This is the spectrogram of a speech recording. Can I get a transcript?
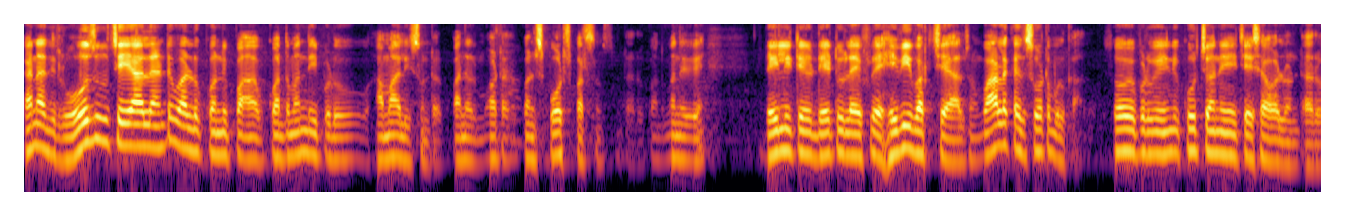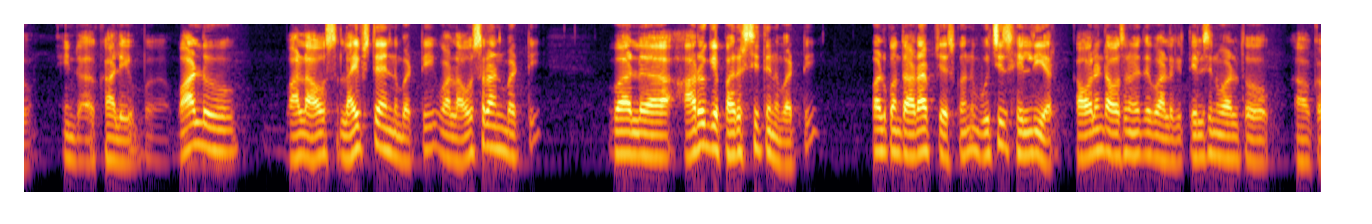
కానీ అది రోజు చేయాలంటే వాళ్ళు కొన్ని ప- కొంతమంది ఇప్పుడు హమాలీస్ ఉంటారు. పనులు మోటార్ కొన్ని స్పోర్ట్స్ పర్సన్స్ ఉంటారు. కొంతమంది డైలీ డే టు లైఫ్లో హెవీ వర్క్ చేయాల్సి వాళ్ళకి అది సూటబుల్ కాదు. సో ఇప్పుడు కూర్చొని చేసేవాళ్ళు ఉంటారు. ఇంట్లో ఖాళీ వాళ్ళు వాళ్ళ అవస లైఫ్ స్టైల్ని బట్టి వాళ్ళ అవసరాన్ని బట్టి వాళ్ళ ఆరోగ్య పరిస్థితిని బట్టి వాళ్ళు కొంత అడాప్ట్ చేసుకొని విచ్ ఈస్ హెల్దియర్ కావాలంటే అవసరమైతే వాళ్ళకి తెలిసిన వాళ్ళతో ఒక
